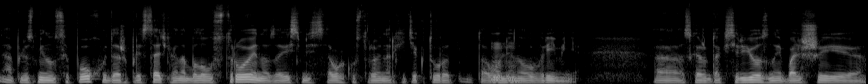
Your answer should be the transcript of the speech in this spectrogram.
а, плюс-минус эпоху и даже представить, как она была устроена, в зависимости от того, как устроена архитектура того или Мгм. иного времени. Э, скажем так, серьезные, большие,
